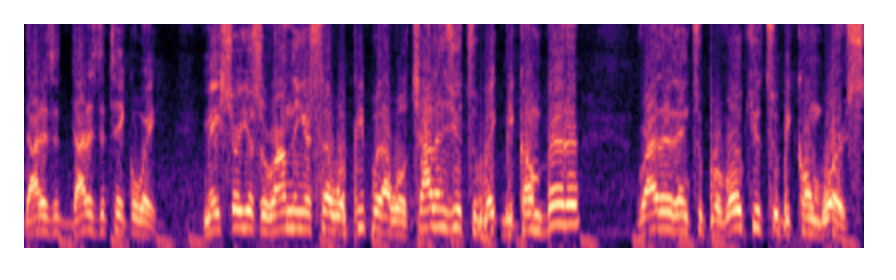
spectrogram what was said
That is it. That is the takeaway. Make sure you're surrounding yourself with people that will challenge you to be- become better, rather than to provoke you to become worse.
